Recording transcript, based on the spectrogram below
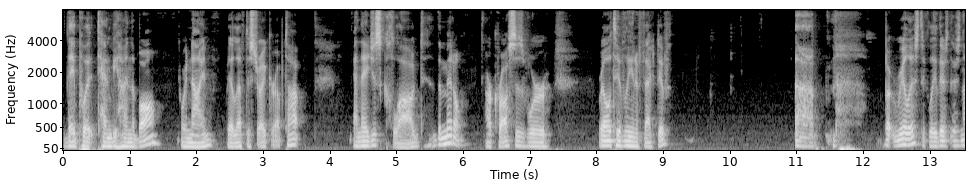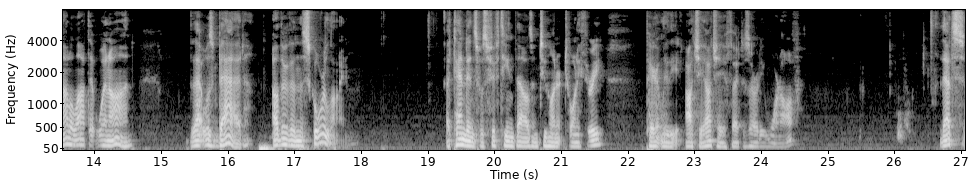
They put 10 behind the ball, or nine. They left the striker up top, and they just clogged the middle. Our crosses were relatively ineffective. Uh, but realistically, there's there's not a lot that went on that was bad, other than the score line. Attendance was fifteen thousand two hundred twenty-three. Apparently, the Ache Ache effect is already worn off. That's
